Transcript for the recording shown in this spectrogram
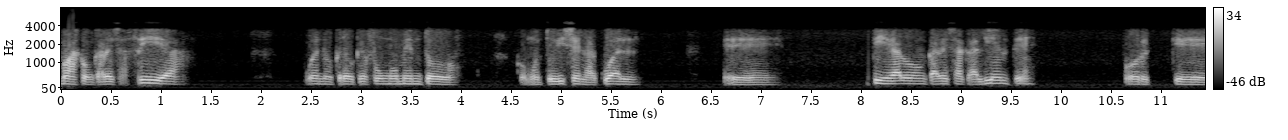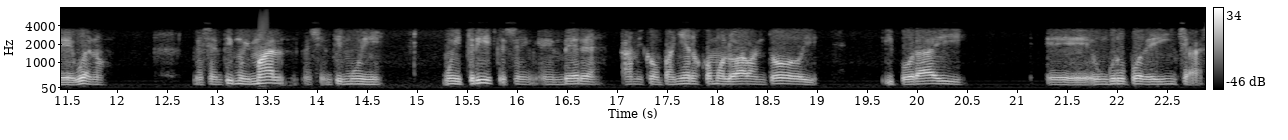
más con cabeza fría. Bueno, creo que fue un momento, como tú dices, la cual eh, dije algo con cabeza caliente, porque, bueno, me sentí muy mal, me sentí muy muy triste en, ver a mis compañeros cómo lo daban todo y, y por ahí eh, un grupo de hinchas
